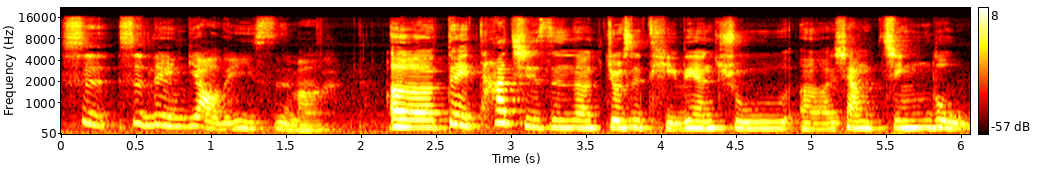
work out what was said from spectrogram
是是炼药的意思吗？呃，对，它其实呢，就是提炼出呃，像精露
